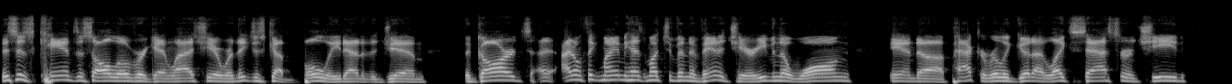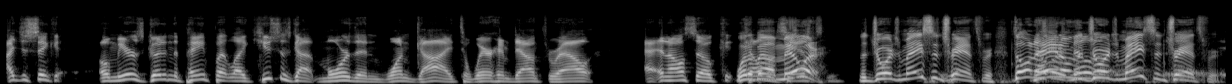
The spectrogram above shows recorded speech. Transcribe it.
This is Kansas all over again last year, where they just got bullied out of the gym the guards, I, I, don't think Miami has much of an advantage here, even though Wong and uh, Pack are really good. I like Sasser and Shead. I just think Omier's good in the paint, but like Houston's got more than one guy to wear him down throughout. And also, what about Miller, the George Mason transfer? Don't Miller, hate on Miller, the George uh, Mason transfer. Uh,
